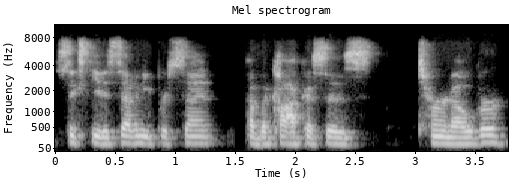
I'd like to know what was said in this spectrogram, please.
60 to 70% of the caucuses turnover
